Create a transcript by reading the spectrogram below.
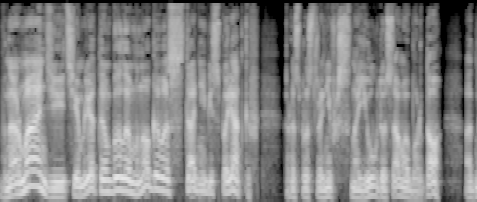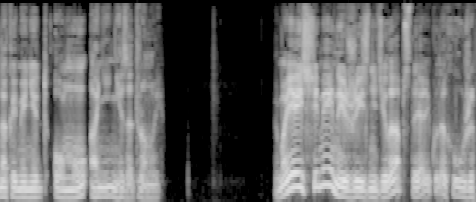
В Нормандии тем летом было много восстаний и беспорядков, распространившихся на юг до самого Бордо, однако менее Ому они не затронули. В моей семейной жизни дела обстояли куда хуже.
